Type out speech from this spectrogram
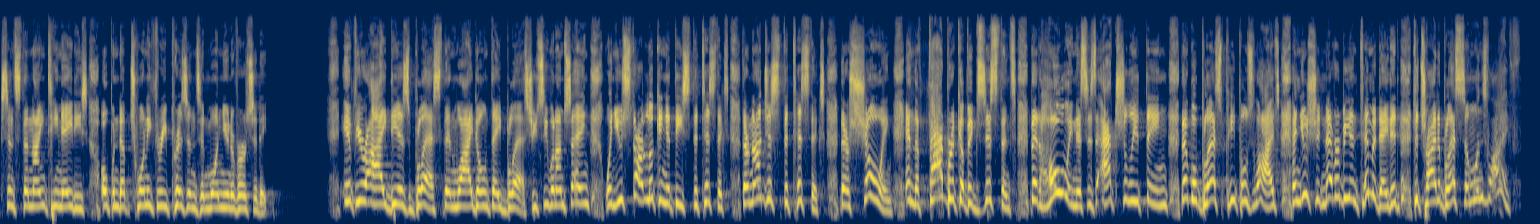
since the 1980s opened up 23 prisons and one university? If your ideas bless, then why don't they bless? You see what I'm saying? When you start looking at these statistics, they're not just statistics, they're showing in the fabric of existence that holiness is actually a thing that will bless people's lives, and you should never be intimidated to try to bless someone's life.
